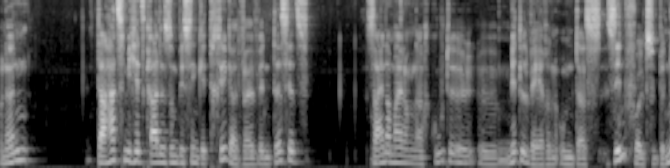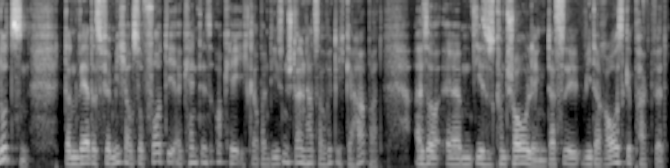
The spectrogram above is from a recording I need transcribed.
Und dann, da hat es mich jetzt gerade so ein bisschen getriggert, weil wenn das jetzt seiner Meinung nach gute äh, Mittel wären, um das sinnvoll zu benutzen, dann wäre das für mich auch sofort die Erkenntnis, okay, ich glaube, an diesen Stellen hat es auch wirklich gehapert. Also ähm, dieses Controlling, dass wieder rausgepackt wird.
